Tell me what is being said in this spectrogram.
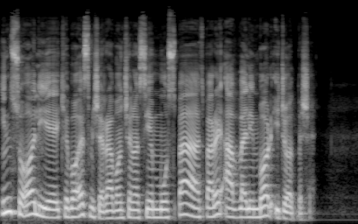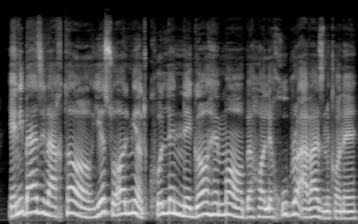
این سوالیه که باعث میشه روانشناسی مثبت برای اولین بار ایجاد بشه. یعنی بعضی وقتا یه سوال میاد کل نگاه ما به حال خوب رو عوض می‌کنه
